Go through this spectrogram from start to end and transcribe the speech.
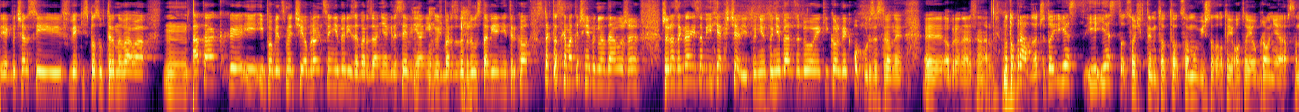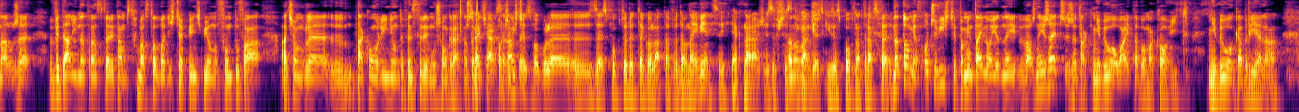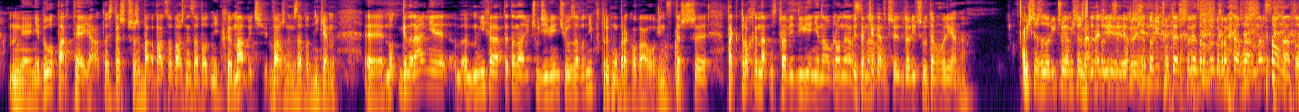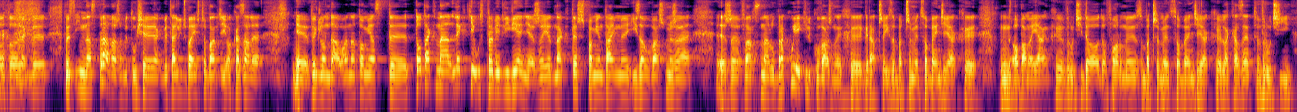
jakby Chelsea w jakiś sposób trenowała mm, atak i, i powiedzmy ci obrońcy nie byli za bardzo ani agresywni, ani jakoś bardzo dobrze ustawieni, tylko tak to schematycznie wyglądało, że, że rozegrali sobie ich jak chcieli. Tu nie, tu nie bardzo było jakikolwiek opór ze strony y, obrony Arsenalu. No to prawda, znaczy to jest, jest coś w tym, to, to, co mówisz o, tej, o tej obronie Arsenalu, że wydali na transfery tam chyba 125 milionów funtów, a, a ciągle y, taką linią defensywy muszą grać. Natomiast Słuchajcie, Arsenal to jest w ogóle y, zespół, który tego lata wydał najwięcej, jak na razie, ze wszystkich No, no angielskich zespołów na transfery. Natomiast oczywiście pamiętajmy o jednej ważnej rzeczy, że tak, nie było White'a, bo ma COVID, nie było Gabriela, nie było Parteja, to jest też przecież ba- bardzo ważny zawodnik, ma być ważnym zawodnikiem. E, No generalnie Michał Arteta naliczył dziewięciu zawodników, których mu brakowało, więc też e, tak trochę na usprawiedliwienie na obronę Jestem Arsenalu. ciekaw, czy doliczył tam Williana. Myślę, że doliczył. Ja myślę, że, nadzieję, doliczył, ja że myślę, że doliczył też rezerwowego bramkarza Narsona. To, to jakby to jest inna sprawa, żeby tu się jakby ta liczba jeszcze bardziej okazale e, wyglądała. Natomiast e, to tak na lekkie usprawiedliwienie, że jednak też pamiętajmy i zauważmy, że, e, że w Arsenalu brakuje kilku ważnych graczy i zobaczymy, co będzie, jak Obama Young wróci do, do formy, zobaczymy, co będzie, jak Lacazette wróci,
